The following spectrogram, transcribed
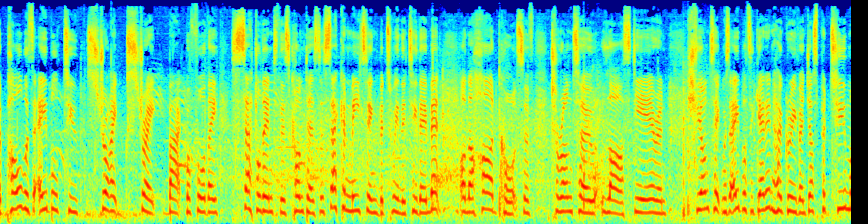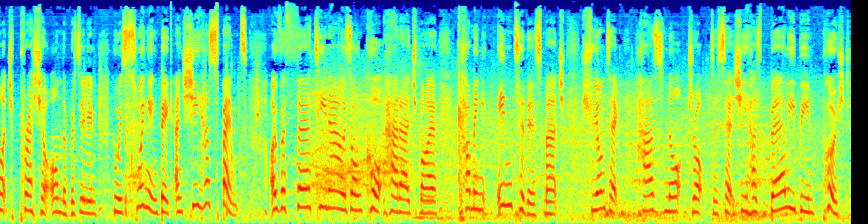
The Pole was able to strike straight back before they settled into this contest. The second meeting between the two, they met on the hard courts of Toronto last year, and Swiatek was able to get in her groove and just put too much pressure on the Brazilian, who is swinging big. And she has spent over 13 hours on court, Haddad Maia, coming into this match. Swiatek has not dropped a set. She has barely been pushed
